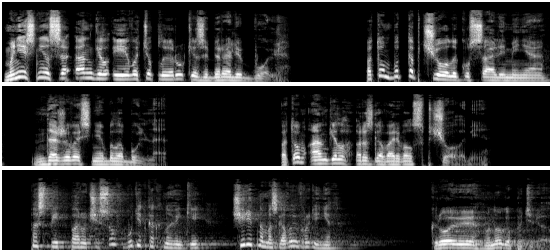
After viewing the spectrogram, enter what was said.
Мне снился ангел, и его теплые руки забирали боль. Потом будто пчелы кусали меня. Даже во сне было больно. Потом ангел разговаривал с пчелами. «Поспит пару часов, будет как новенький. Черепно-мозговой вроде нет. Крови много потерял.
